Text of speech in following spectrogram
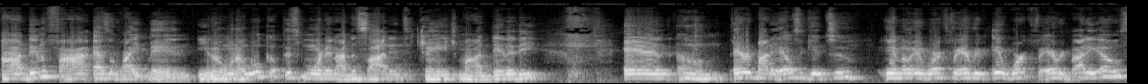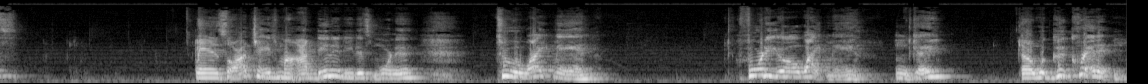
I identify as a white man. You know, when I woke up this morning, I decided to change my identity, and um, everybody else get to. You know, it worked for every. It worked for everybody else, and so I changed my identity this morning to a white man 40 year old white man, okay, uh, with good credit,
